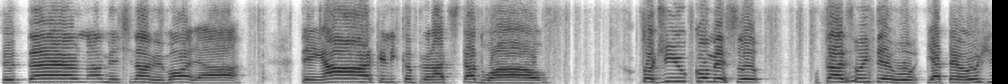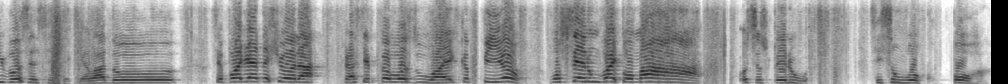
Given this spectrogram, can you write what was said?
Eternamente na memória tem aquele campeonato estadual. Todinho começou, o Thaleson enterrou e até hoje você sente aquela dor. Você pode até chorar pra ser famoso aí campeão. Você não vai tomar! Ô seus perua, vocês são loucos, porra!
